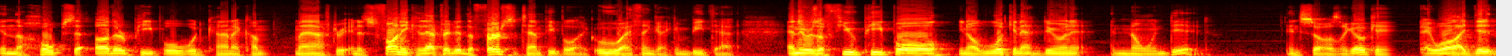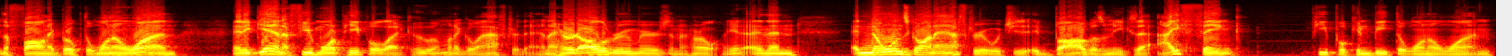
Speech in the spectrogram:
in the hopes that other people would kind of come after it. And it's funny because after I did the first attempt, people were like, "Ooh, I think I can beat that." And there was a few people, you know, looking at doing it, and no one did. And so I was like, okay, well, I did it in the fall and I broke the 101. And again, a few more people like, oh, I'm going to go after that. And I heard all the rumors and I heard, you know, and then, and no one's gone after it, which it boggles me because I think people can beat the 101.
